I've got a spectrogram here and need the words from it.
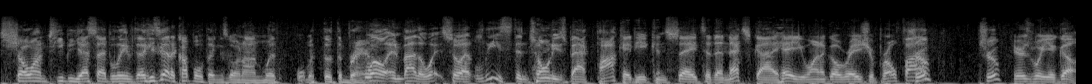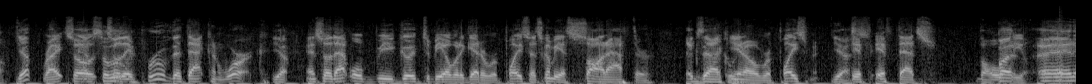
show on TBS, I believe. He's got a couple of things going on with with the, the brand. Well, and by the way, so at least in Tony's back pocket, he can say to the next guy, "Hey, you want to go raise your profile? true, true. Here's where you go." Yep. Right. So, so they prove that that can work. Yep. And so that will be good to be able to get a replacement. It's going to be a sought after, Exactly. you know, replacement. Yes. If if that's the whole But deal. and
